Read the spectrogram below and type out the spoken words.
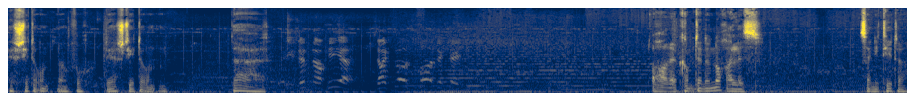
Der steht da unten irgendwo. Der steht da unten. Da. Oh, wer kommt denn denn noch alles? Sanitäter.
